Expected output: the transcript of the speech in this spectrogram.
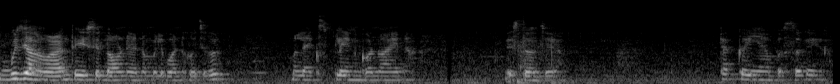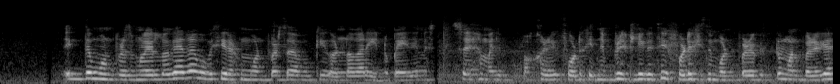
बुझिहाल्नु भयो नि त यसरी लाउने होइन मैले भन्नु खोजेको। मलाई एक्सप्लेन गर्नु आएन। यस्तो हुन्छ ट्याक्कै यहाँ बस्छ क्या? एकदम मनपर्छ मलाई लगाएर बसिराख्नु मनपर्छ अब के गर्नु लगाएर हिँड्नु पाइँदैन। सो मैले भर्खरै फोटो खिच्ने ब्रेक लिएको थिएँ फोटो खिच्नु मन पऱ्यो कस्तो मन पऱ्यो क्या?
